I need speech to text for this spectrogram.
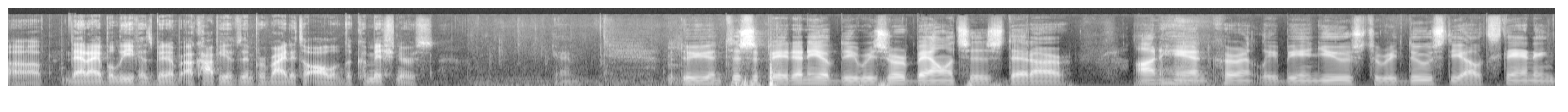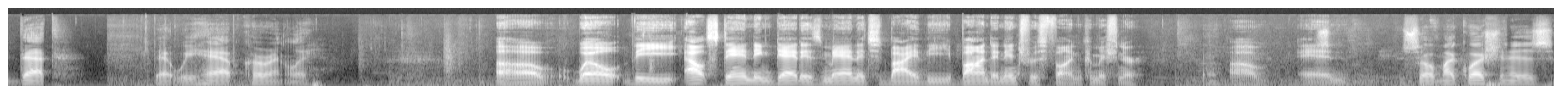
Uh, that I believe has been a copy has been provided to all of the commissioners. Okay. Do you anticipate any of the reserve balances that are on hand currently being used to reduce the outstanding debt that we have currently? Uh, well, the outstanding debt is managed by the bond and interest fund, Commissioner, um, and So my question is,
